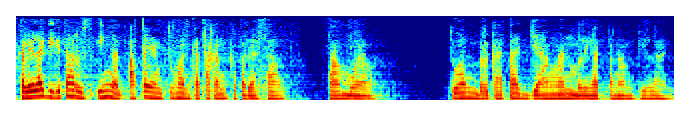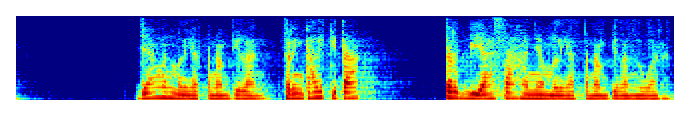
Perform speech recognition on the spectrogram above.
Sekali lagi kita harus ingat apa yang Tuhan katakan kepada Samuel. Tuhan berkata jangan melihat penampilan. Jangan melihat penampilan. Seringkali kita terbiasa hanya melihat penampilan luar.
